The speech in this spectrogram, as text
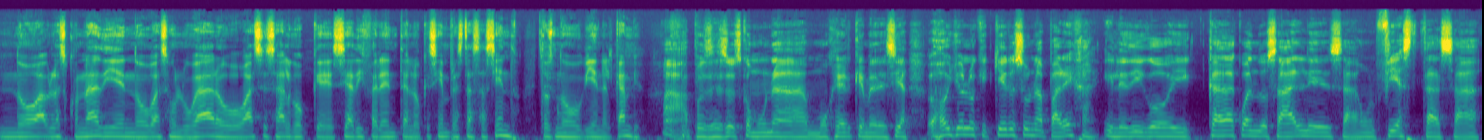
no hablas con nadie, no vas a un lugar o haces algo que sea diferente a lo que siempre estás haciendo. Entonces no viene el cambio. Ah, pues eso es como una mujer que me decía, oh, yo lo que quiero es una pareja. Y le digo, ¿y cada cuando sales a un, fiestas, a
